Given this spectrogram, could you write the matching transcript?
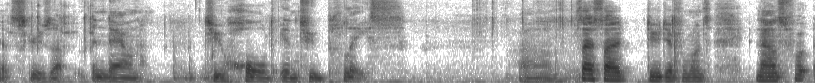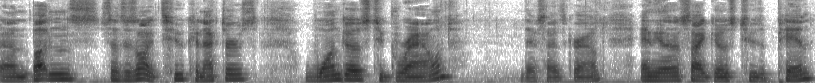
that screws up and down to hold into place. Um, so I decided to do different ones. Now, on buttons, since there's only two connectors, one goes to ground, their side's ground, and the other side goes to the pin,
